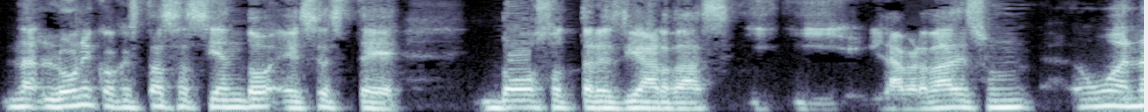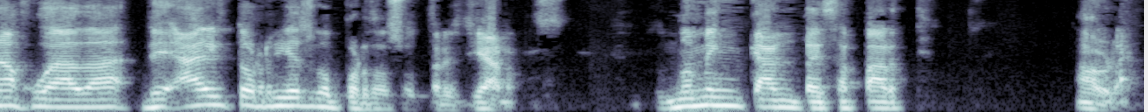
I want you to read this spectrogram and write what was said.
lo único que estás haciendo es este dos o tres yardas y, la verdad es una jugada de alto riesgo por dos o tres yardas. No me encanta esa parte. Ahora,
